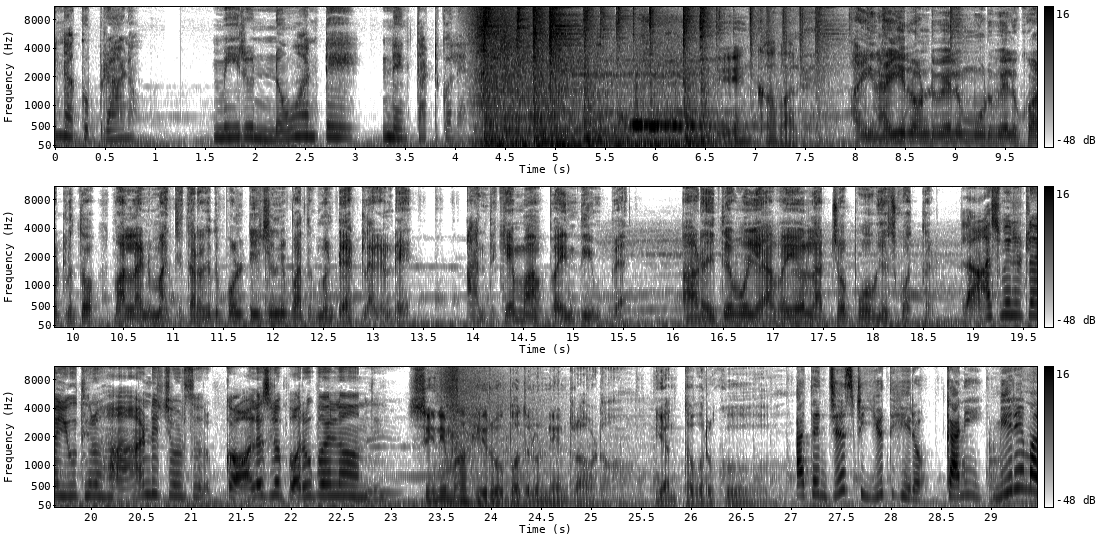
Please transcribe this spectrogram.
నాకు ప్రాణం. మీరు నో అంటే నేను తట్టుకోలేను. ఏం కావాలి? అయినా ఈ రెండు వేలు మూడు వేలు కోట్లతో మళ్ళాంటి మధ్యతరగతి పొలిటీషియన్ని బతకమంటే ఎట్లాగండి? అందుకే మా అబ్బాయిని దింపా. ఆడైతే ఓ యాభయో లక్షో పోగేసుకొస్తాడు. లాస్ట్ మినిట్లో యూత్ హీరో హ్యాండ్ ఇచ్చాడు సార్. కాలేజ్లో పరుగు ఉంది. సినిమా హీరో బదులు నేను రావడం ఎంతవరకు అతను జస్ట్ యూత్ హీరో కానీ మీరే మా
